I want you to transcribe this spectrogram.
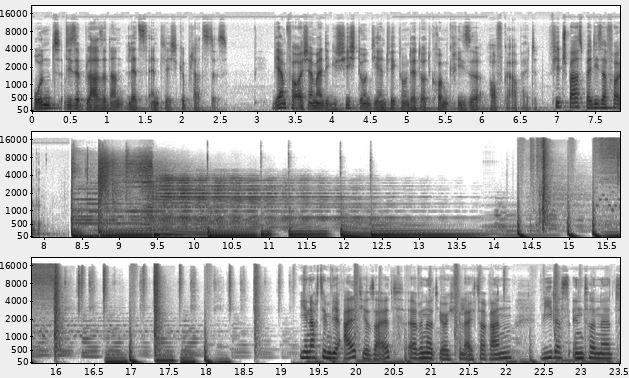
und diese Blase dann letztendlich geplatzt ist. Wir haben für euch einmal die Geschichte und die Entwicklung der Dotcom-Krise aufgearbeitet. Viel Spaß bei dieser Folge. Je nachdem, wie alt ihr seid, erinnert ihr euch vielleicht daran, wie das Internet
